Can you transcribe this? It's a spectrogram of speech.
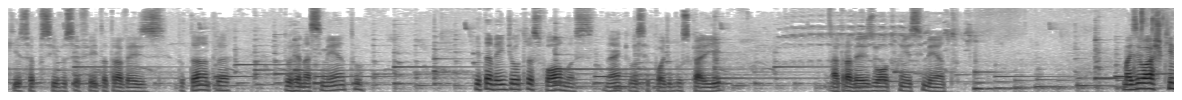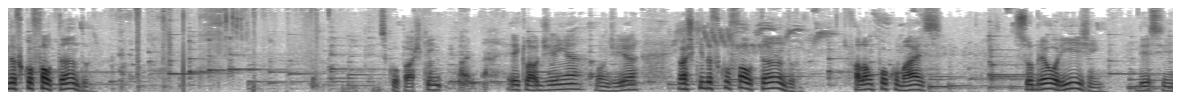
que isso é possível ser feito através do Tantra, do Renascimento e também de outras formas né, que você pode buscar aí através do autoconhecimento. Mas eu acho que ainda ficou faltando desculpa, acho que. Ei, Claudinha, bom dia. Eu acho que ainda ficou faltando falar um pouco mais sobre a origem desse.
